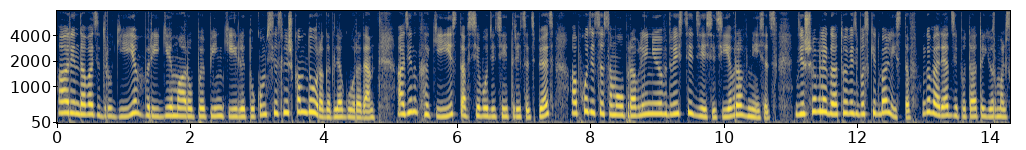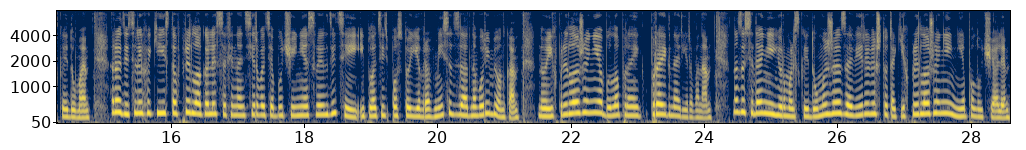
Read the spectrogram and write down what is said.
а арендовать другие в Риге, Марупе, Пинки или Тукумсе слишком дорого для города. Один хоккеист, а всего детей 35, обходится самоуправлению в 210 евро в месяц. Дешевле готовить баскетболистов, говорят депутаты Юрмальской думы. Родители хоккеистов предлагали софинансировать обучение своих детей и платить по 100 евро в месяц за одного ребенка, но их предложение было проигнорировано. На заседании Юрмальской думы же заверили, что таких предложений не получали.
